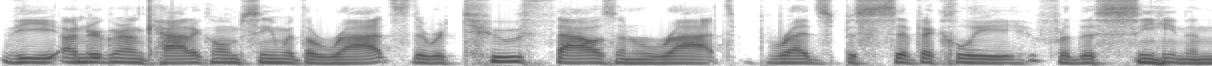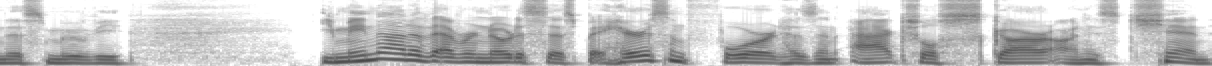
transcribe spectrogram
The underground catacomb scene with the rats, there were 2,000 rats bred specifically for this scene in this movie. You may not have ever noticed this, but Harrison Ford has an actual scar on his chin.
